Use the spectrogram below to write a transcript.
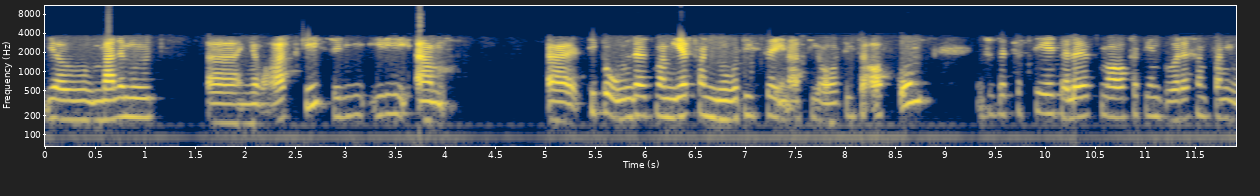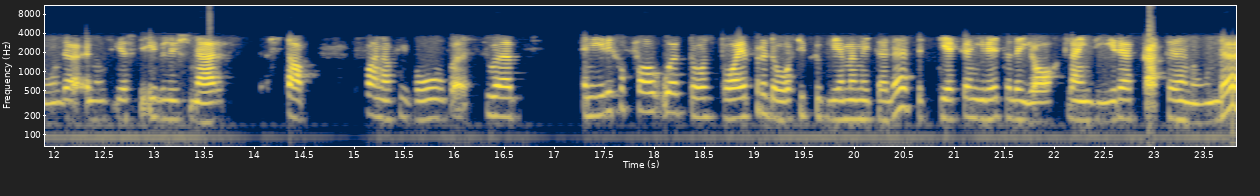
jou Malamute, uh en jou Husky. So die hierdie um uh tipe honde is maar meer van Noordiese en Asiatiese afkoms. En soos ek gesê het, hulle is maar verteenwoordiging van die honde in ons eerste evolusionêre stap vanaf die wolwe. So in hierdie geval ook daar's baie predasie probleme met hulle. Dit beteken jy weet hulle jag klein diere, katte en honde.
